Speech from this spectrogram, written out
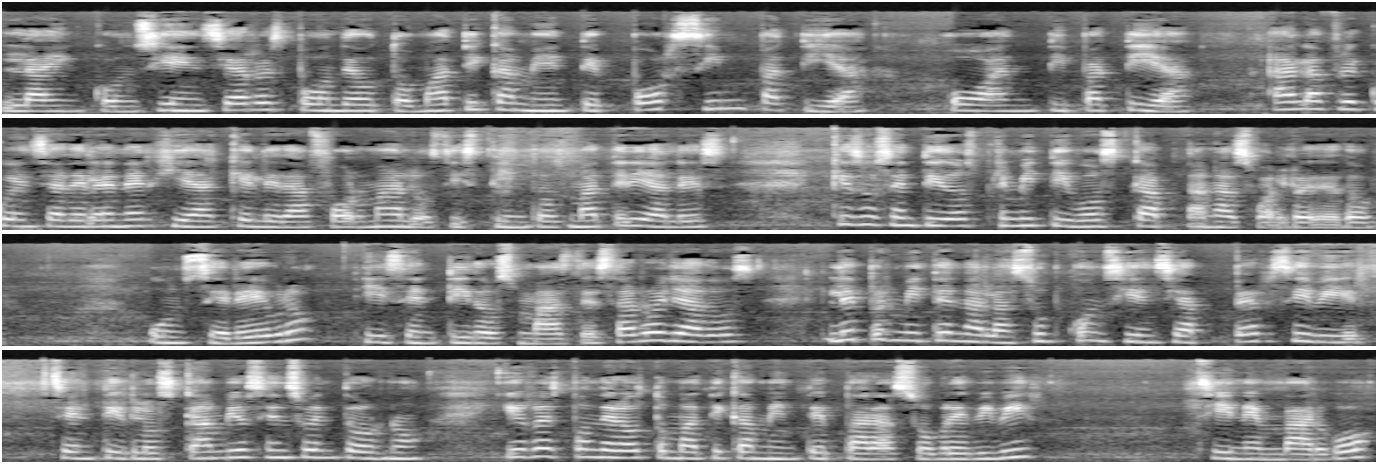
La inconsciencia responde automáticamente por simpatía o antipatía a la frecuencia de la energía que le da forma a los distintos materiales que sus sentidos primitivos captan a su alrededor. Un cerebro y sentidos más desarrollados le permiten a la subconsciencia percibir, sentir los cambios en su entorno y responder automáticamente para sobrevivir. Sin embargo,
